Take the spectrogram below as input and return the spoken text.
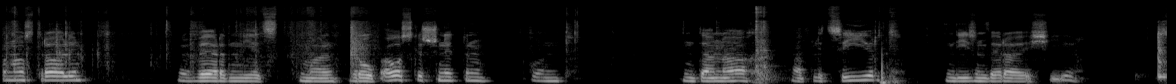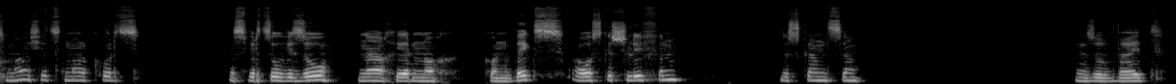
von Australien, werden jetzt mal grob ausgeschnitten und danach appliziert in diesem Bereich hier. Das mache ich jetzt mal kurz. Es wird sowieso nachher noch konvex ausgeschliffen, das Ganze. Soweit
